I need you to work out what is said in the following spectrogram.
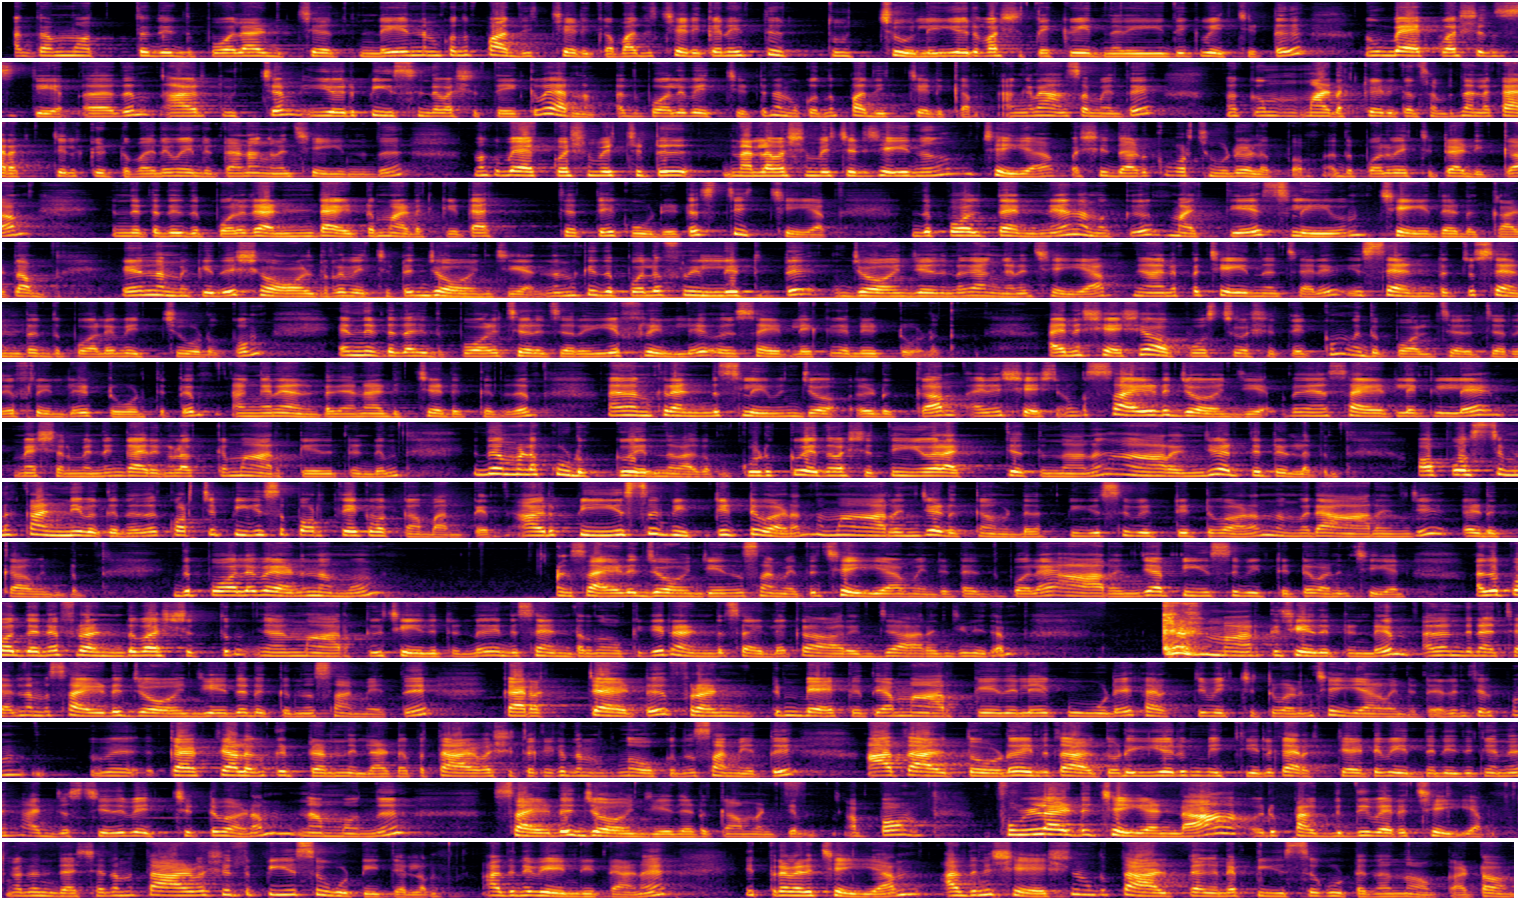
അത് മൊത്തം ഇതുപോലെ അടിച്ചെടുത്തിട്ടുണ്ട് നമുക്കൊന്ന് പതിച്ചെടുക്കാം. പതിച്ചെടുക്കാൻ ഈ തുച്ഛമില്ല ഈ ഒരു വശത്തേക്ക് വരുന്ന രീതിക്ക് വെച്ചിട്ട് നമുക്ക് ബാക്ക് വശത്ത് സെറ്റ് ചെയ്യാം. അതായത് ആ ഒരു തുച്ഛം ഈ ഒരു പീസിന്റെ വശത്തേക്ക് വരണം. അതുപോലെ വെച്ചിട്ട് നമുക്കൊന്ന് പതിച്ചെടുക്കാം. അങ്ങനെ ആ സമയത്ത് നമുക്ക് മടക്കി എടുക്കുന്ന സമയത്ത് നല്ല കറക്റ്റിൽ കിട്ടും. അതിന് വേണ്ടിയിട്ടാണ് അങ്ങനെ ചെയ്യുന്നത്. നമുക്ക് ബാക്ക് വശം വെച്ചിട്ട് നല്ല വശം വെച്ചിട്ട് ചെയ്യുന്നതും ചെയ്യാം. പക്ഷേ ഇതാണ് കുറച്ചും കൂടി എളുപ്പം. അതുപോലെ വെച്ചിട്ട് അടിക്കാം. എന്നിട്ടത് ഇതുപോലെ രണ്ടായിട്ട് മടക്കിയിട്ട് അറ്റത്തെ കൂടിയിട്ട് സ്റ്റിച്ച് ചെയ്യാം. ഇതുപോലെ തന്നെ നമുക്ക് മറ്റേ സ്ലീവും ചെയ്തെടുക്കാം കേട്ടോ ഇനി നമുക്കിത് ഷോൾഡർ വെച്ചിട്ട് ജോയിൻ ചെയ്യാം. നമുക്കിതുപോലെ ഫ്രില്ലിട്ടിട്ട് ജോയിൻ ചെയ്തിട്ടുണ്ടെങ്കിൽ അങ്ങനെ ചെയ്യാം. ഞാനിപ്പോൾ ചെയ്യുന്നത് വെച്ചാൽ ഈ സെന്റർ ടു സെന്റർ ഇതുപോലെ വെച്ച് കൊടുക്കും. എന്നിട്ട് ഇതുപോലെ ചെറിയ ചെറിയ ഫ്രില്ല് ഒരു സൈഡിലേക്ക് ഇങ്ങനെ ഇട്ട് കൊടുക്കും. അതിനുശേഷം ഓപ്പോസിറ്റ് വശത്തേക്കും ഇതുപോലെ ചെറിയ ചെറിയ ഫ്രില്ല് ഇട്ട് കൊടുത്തിട്ട് അങ്ങനെയാണ് കേട്ടോ ഞാൻ അടിച്ചെടുക്കുന്നത്. അത് നമുക്ക് രണ്ട് സ്ലീവും ജോ എടുക്കാം. അതിനുശേഷം നമുക്ക് സൈഡ് ജോയിൻ ചെയ്യാം. അപ്പോൾ ഞാൻ സൈഡിലേക്കുള്ള മെഷർമെന്റും കാര്യങ്ങളൊക്കെ മാർക്ക് ചെയ്തിട്ടുണ്ട്. ഇത് നമ്മളെ കുടുക്ക് വരുന്ന ഭാഗം. കുടുക്ക് വരുന്ന വശത്ത് ഈ ഒരു അറ്റത്തുനിന്നാണ് ആറഞ്ച് എടുത്തിട്ടുള്ളത്. ഓപ്പോസിറ്റ് നമ്മൾ കണ്ണി വെക്കുന്നത്. കുറച്ച് പീസ് പുറത്തേക്ക് വെക്കാൻ പറഞ്ഞിട്ട്. ആ ഒരു പീസ് വിട്ടിട്ട് വേണം നമ്മൾ ആറഞ്ച് എടുക്കാൻ വേണ്ടത്. പീസ് വിട്ടിട്ട് വേണം നമ്മൾ ഒരു ആറഞ്ച് എടുക്കാൻ വേണ്ടി ഇതുപോലെ വേണം നമ്മൾ സൈഡ് ജോയിൻ ചെയ്യുന്ന സമയത്ത് ചെയ്യാൻ വേണ്ടിയിട്ട് ഇതുപോലെ ആറഞ്ച് ആ പീസ് വിട്ടിട്ട് വേണം ചെയ്യാൻ. അതുപോലെ തന്നെ ഫ്രണ്ട് വശത്തും ഞാൻ മാർക്ക് ചെയ്തിട്ടുണ്ട്. എന്റെ സെന്റർ നോക്കിയിട്ട് രണ്ട് സൈഡിലേക്ക് ആറഞ്ച് ആറഞ്ച് വീതം മാർക്ക് ചെയ്തിട്ടുണ്ട്. അതെന്തിനാ വെച്ചാൽ നമ്മൾ സൈഡ് ജോയിൻ ചെയ്തെടുക്കുന്ന സമയത്ത് കറക്റ്റായിട്ട് ഫ്രണ്ടും ബാക്കത്തെ ആ മാർക്ക് ചെയ്തതിലേ കൂടെ കറക്റ്റ് വെച്ചിട്ട് വേണം ചെയ്യാൻ വേണ്ടിയിട്ട്. അല്ലെങ്കിൽ ചിലപ്പം കറക്റ്റ് അളവ് കിട്ടണമെന്നില്ല കേട്ടോ. അപ്പോൾ താഴ്വശത്തൊക്കെ നമുക്ക് നോക്കുന്ന സമയത്ത് ആ താഴത്തോട് അതിന്റെ താഴത്തോട് ഈ ഒരു മെറ്റീരിയൽ കറക്റ്റായിട്ട് വരുന്ന രീതിക്ക് തന്നെ അഡ്ജസ്റ്റ് ചെയ്ത് വെച്ചിട്ട് വേണം നമ്മൊന്ന് സൈഡ് ജോയിൻ ചെയ്തെടുക്കാൻ വേണ്ടി അപ്പോൾ ഫുള്ളായിട്ട് ചെയ്യണ്ട ഒരു പകുതി വരെ ചെയ്യാം. അതെന്താ വെച്ചാൽ നമ്മൾ താഴ്വശത്ത് പീസ് കൂട്ടിയിട്ടല്ലോ അതിന് വേണ്ടിയിട്ടാണ് ഇത്ര വരെ ചെയ്യാം. അതിന് ശേഷം നമുക്ക് താഴത്തെ അങ്ങനെ പീസ് കൂട്ടുന്നത് നോക്കാം കേട്ടോ.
